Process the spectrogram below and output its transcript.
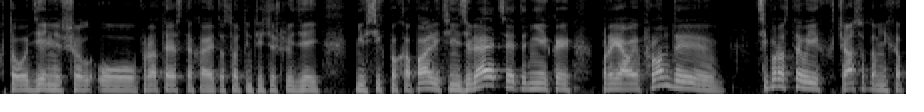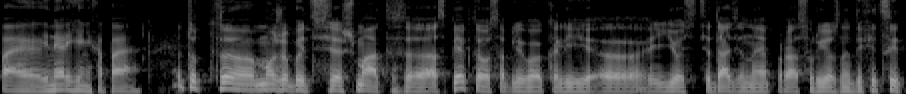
хто удзельнічал у пратэстах а это сотні тысяч людзей не ўсіх пахапалі ці не з'яўляецца это нейкай праявай фронды. Ці проста ў іх часу там не хапае энергіі не хапае Тут можа быць шмат аспектаў, асабліва калі ёсць дадзеная пра сур'ёзны дэфіцыт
